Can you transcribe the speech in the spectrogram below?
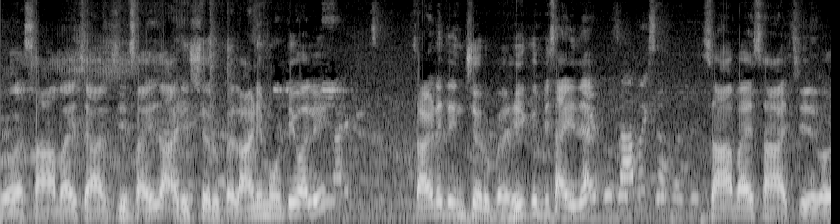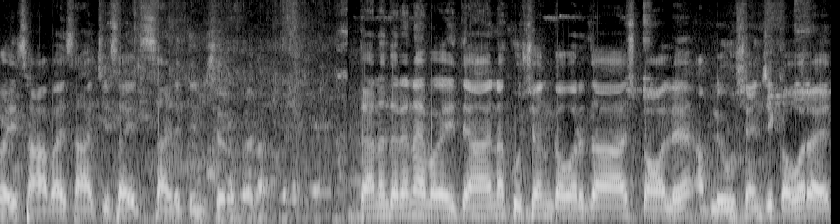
बघा सहा बाय चारची साईज अडीचशे रुपयाला. आणि मोठीवाली? साडेतीनशे रुपये. ही किती साईज आहे? सहा बाय सहाची आहे. बघा ही सहा बाय सहाची साईज साडेतीनशे रुपयाला. त्यानंतर आहे ना बघा इथे हा ना कुशन कवरचा स्टॉल आहे. आपली उशांची कवर आहेत.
